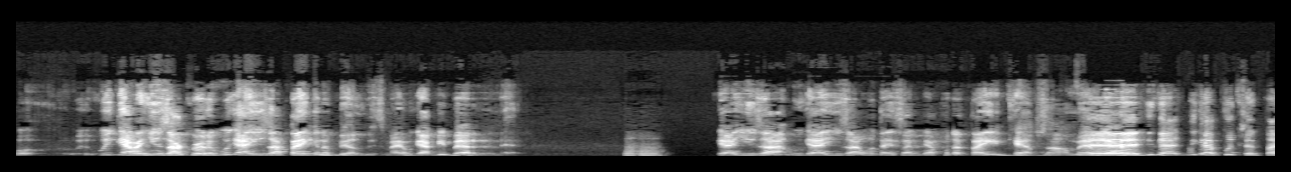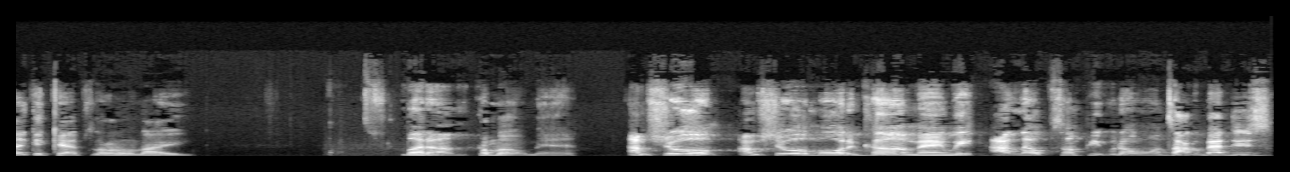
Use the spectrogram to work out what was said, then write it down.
Well, we got to use our critical. We got to use our thinking abilities, man. We got to be better than that. Mm-hmm. We got to use our. We got to use our. What they say. We got to put our thinking caps on, man. Yeah, gotta, you got you got to put your thinking caps on. Like, but um, come on, man. I'm sure. I'm sure more to come, man. We. I know some people don't want to talk about this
